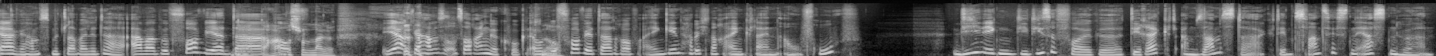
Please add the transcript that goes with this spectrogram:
Ja, wir haben es mittlerweile da. Aber bevor wir da. ja, da haben wir es schon lange. Ja, wir haben es uns auch angeguckt. Aber Genau. bevor wir darauf eingehen, habe ich noch einen kleinen Aufruf. Diejenigen, die diese Folge direkt am Samstag, dem 20.01. hören,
